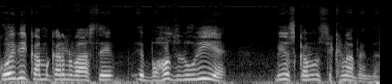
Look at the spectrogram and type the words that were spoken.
ਕੋਈ ਵੀ ਕੰਮ ਕਰਨ ਵਾਸਤੇ ਇਹ ਬਹੁਤ ਜ਼ਰੂਰੀ ਹੈ ਵੀ ਉਸ ਕੰਮ ਨੂੰ ਸਿੱਖਣਾ ਪੈਂਦਾ।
